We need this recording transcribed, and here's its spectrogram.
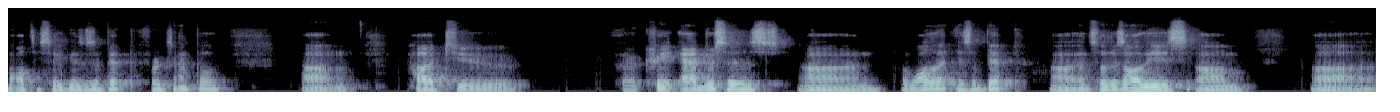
Multi-sig is a BIP, for example. Um, how to create addresses on a wallet is a BIP. Uh, and so there's all these um, uh,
